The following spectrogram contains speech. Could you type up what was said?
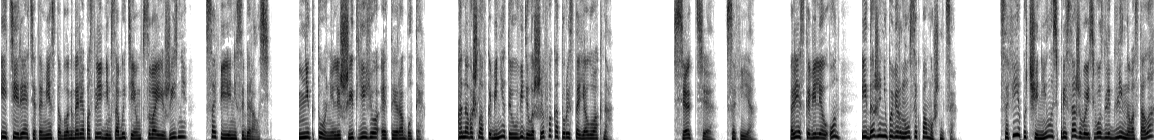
И терять это место благодаря последним событиям в своей жизни София не собиралась. Никто не лишит ее этой работы. Она вошла в кабинет и увидела шефа, который стоял у окна. «Сядьте, София», — резко велел он и даже не повернулся к помощнице. София подчинилась, присаживаясь возле длинного стола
